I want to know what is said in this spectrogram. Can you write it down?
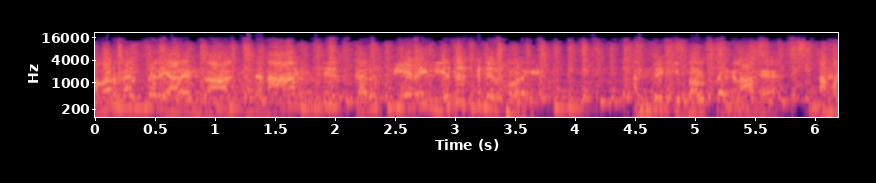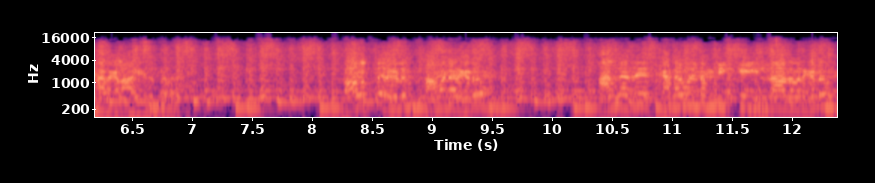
அவர்ணஸ்தர் யார் என்றால் இந்த நான்கு கருத்தியலையும் எதிர்த்து நிற்பவர்கள். அன்றைக்கு பௌத்தர்களாக சமணர்களாக இருந்தவர்கள். பௌத்தர்களும் சமணர்களும் அல்லது கடவுள் நம்பிக்கை இல்லாதவர்களும்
